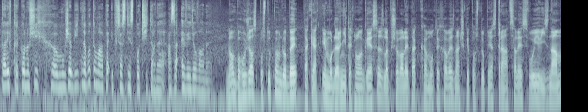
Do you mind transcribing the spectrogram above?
tady v Krkonoších může být, nebo to máte i přesně spočítané a zaevidované? No bohužel s postupem doby, tak jak i moderní technologie se zlepšovaly, tak Motychovy značky postupně ztrácely svůj význam.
